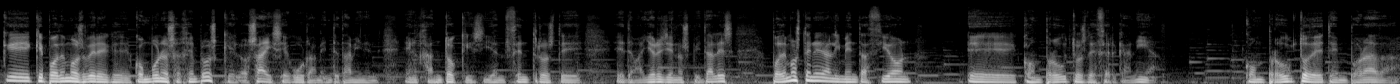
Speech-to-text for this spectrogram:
que, podemos ver eh, con buenos ejemplos, que los hay seguramente también en, en y en centros de, eh, de, mayores y en hospitales, podemos tener alimentación con productos de cercanía, con producto de temporada,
